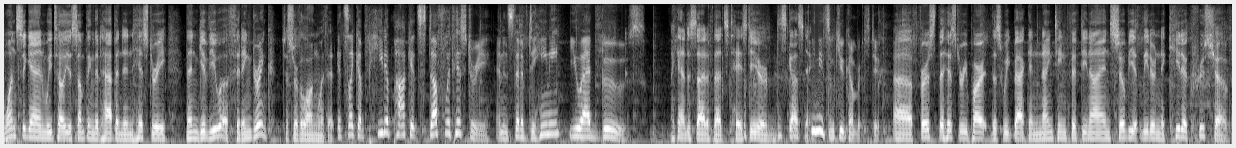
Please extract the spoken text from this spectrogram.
Once again, we tell you something that happened in history, then give you a fitting drink to serve along with it. It's like a pita pocket stuffed with history, and instead of tahini, you add booze. I can't decide if that's tasty or disgusting. You need some cucumbers, too. Uh, first, the history part. This week back in 1959, Soviet leader Nikita Khrushchev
